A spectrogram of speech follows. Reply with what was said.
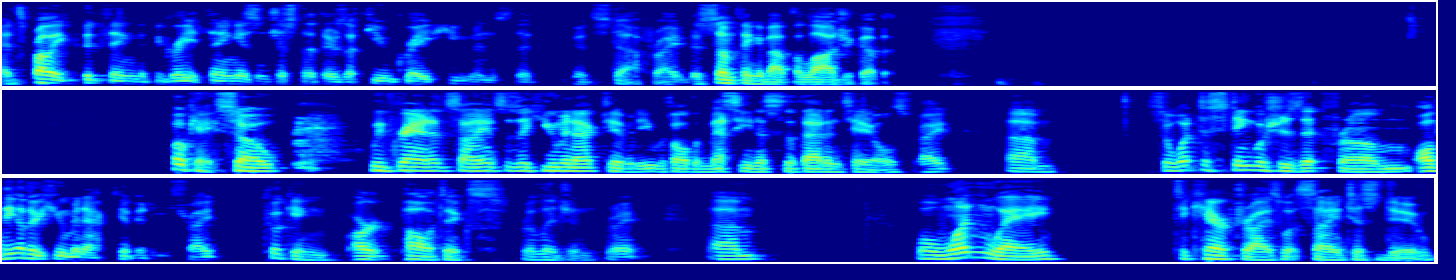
it's probably a good thing that the great thing isn't just that there's a few great humans that good stuff, right? There's something about the logic of it. Okay, so we've granted science is a human activity with all the messiness that that entails, right? Um, so what distinguishes it from all the other human activities, right? Cooking, art, politics, religion, right? Um, well, one way to characterize what scientists do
